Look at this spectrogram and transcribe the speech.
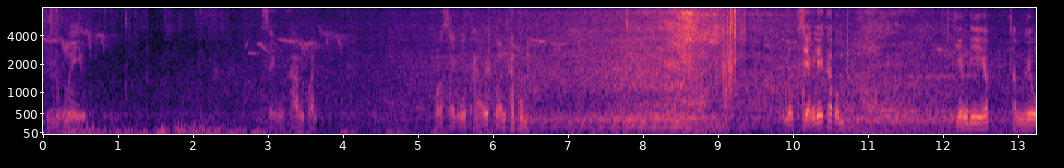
เป็นนกใหม่อยู่ ใส่หัวขาไว้ก่อน ขอใส่หัวขาไว้ก่อนครับผม นกเสียงเล็กครับผม เสียงดีครับทำเร็ว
